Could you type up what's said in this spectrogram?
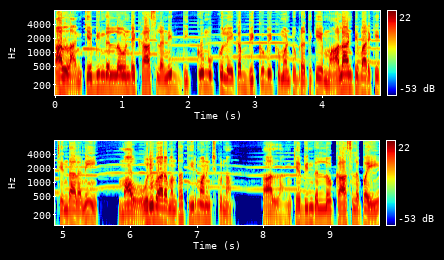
ఆ లంకె బిందెల్లో ఉండే కాసులన్నీ దిక్కుముక్కు లేక బిక్కుబిక్కుమంటూ బ్రతికే మాలాంటి వారికే చెందాలని మా ఊరి వారమంతా తీర్మానించుకున్నాం. ఆ లంకె బిందెల్లో కాసులపై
